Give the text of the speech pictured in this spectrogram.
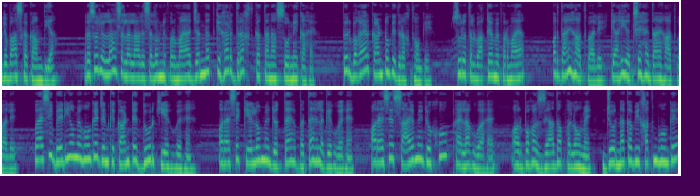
लिबास का काम दिया। रसूल अल्लाह सल्लल्लाहु अलैहि वसल्लम ने फरमाया, जन्नत के हर दरख्त का तना सोने का है, फिर बगैर कांटों के दरख्त होंगे। सूरत अलवाक़िया में फरमाया, और दाएँ हाथ वाले, क्या ही अच्छे हैं दाएँ हाथ वाले। वो ऐसी बेरियों में होंगे जिनके कांटे दूर किए हुए हैं, और ऐसे केलों में जो तह बतह लगे हुए हैं, और ऐसे साय में जो खूब फैला हुआ है। और बहुत ज़्यादा फलों में, जो न कभी खत्म होंगे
